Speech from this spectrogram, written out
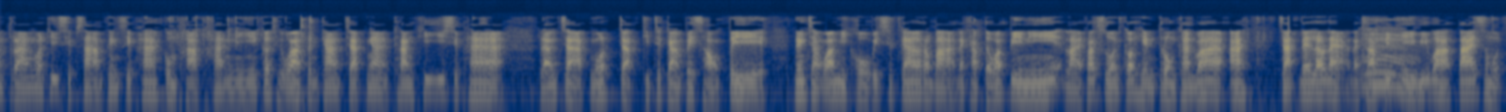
รตรังวันที่ 13ถึง15 กุมภาพันธ์นี้ ก็ถือว่าเป็นการจัดงานครั้งที่ 25 หลังจากงดจัดกิจกรรมไป 2 ปี เนื่องจากว่ามีโควิด -19 ระบาดนะครับ แต่ว่าปีนี้หลายภาคส่วนก็เห็นตรงกันว่าอะจัดได้แล้วแหละนะครับอืมพิธีวิวาใต้สมุทร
